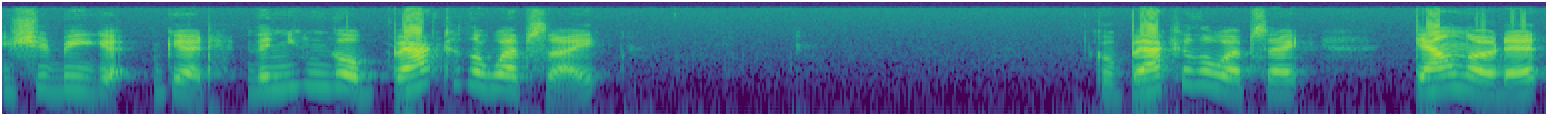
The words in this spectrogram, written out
you should be good. Then you can go back to the website. Go back to the website, download it.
